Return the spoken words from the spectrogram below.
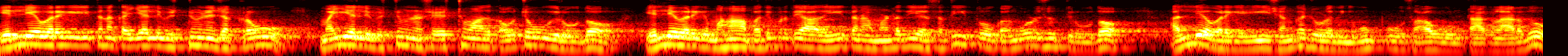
ಎಲ್ಲಿಯವರೆಗೆ ಈತನ ಕೈಯಲ್ಲಿ ವಿಷ್ಣುವಿನ ಚಕ್ರವು, ಮೈಯಲ್ಲಿ ವಿಷ್ಣುವಿನ ಶ್ರೇಷ್ಠವಾದ ಕವಚವೂ ಇರುವುದೋ ಎಲ್ಲಿಯವರೆಗೆ ಮಹಾಪತಿಪ್ರತಿಯಾದ ಈತನ ಮಂಡದಿಯ ಸತೀತ್ವವು ಕಂಗೊಳಿಸುತ್ತಿರುವುದೋ, ಅಲ್ಲಿಯವರೆಗೆ ಈ ಶಂಖಚೂಡನಿಗೆ ಮುಪ್ಪು ಸಾವು ಉಂಟಾಗಲಾರದು.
